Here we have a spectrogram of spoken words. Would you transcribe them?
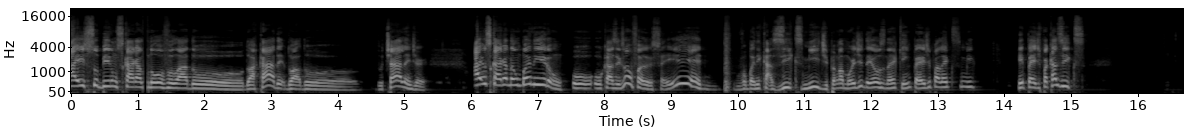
Aí subiram uns caras novos lá do. do Academy, do, do. do Challenger. Aí os caras não baniram o, o Kha'Zix. Não, falei, isso aí é. Vou banir Kha'Zix, mid, pelo amor de Deus, né? Quem perde pra Alex. Quem perde pra Kha'Zix.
